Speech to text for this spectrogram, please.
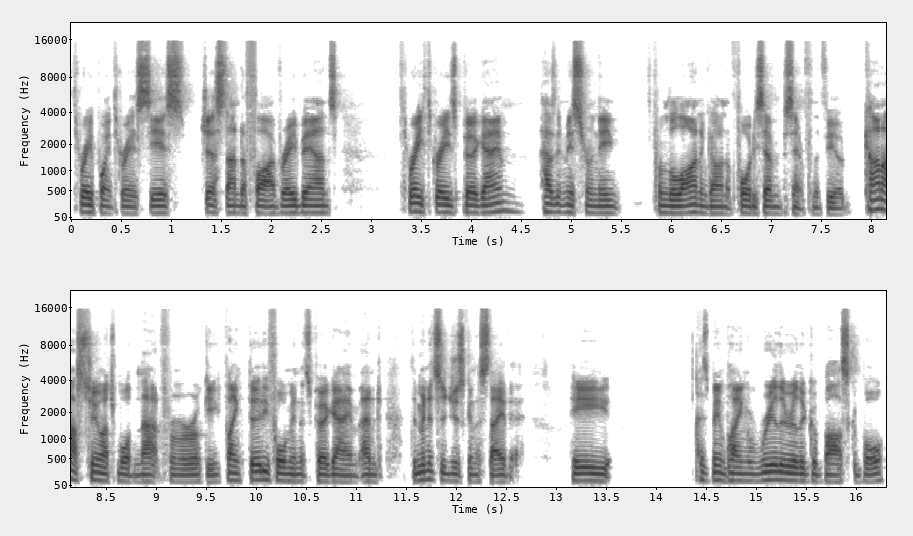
3.3 assists, just under five rebounds, three threes per game. Hasn't missed from the from the line and going at 47% from the field. Can't ask too much more than that from a rookie, playing 34 minutes per game, and the minutes are just going to stay there. He has been playing really, really good basketball,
